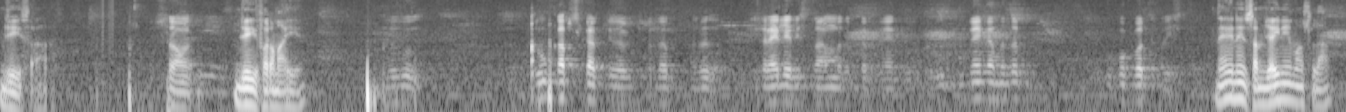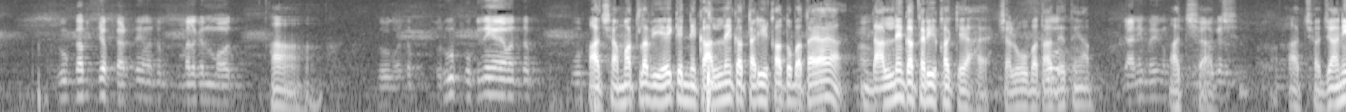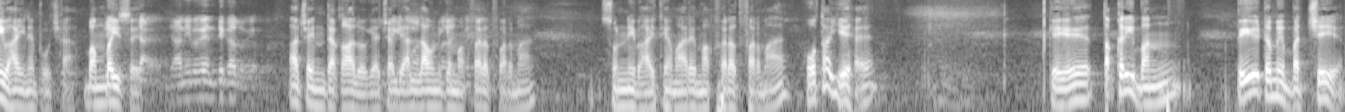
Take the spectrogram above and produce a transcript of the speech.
جی صاحب۔ جی فرمائیے۔ کرتے ہو؟ مطلب اسرائیل مطلب کرتے ہیں کا مطلب نہیں نہیں سمجھا ہی نہیں مسئلہ۔ روح قبض جب کرتے ہیں؟ مطلب ملک الموت۔ ہاں ہاں۔ تو مطلب روح پھونکنے کا مطلب اچھا مطلب یہ ہے کہ نکالنے کا طریقہ تو بتایا ڈالنے کا طریقہ کیا ہے؟ چلو وہ بتا دیتے ہیں آپ۔ اچھا اچھا۔ اچھا جانی بھائی نے پوچھا بمبئی سے۔ جا- جانی بھائی انتقال ہو گیا۔ اچھا انتقال ہو گیا۔ چلیے اللہ ان کی مغفرت فرمائے۔ سنی بھائی تھے ہمارے مغفرت فرمائے۔ ہوتا یہ ہے کہ تقریباً پیٹ میں بچے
